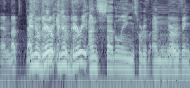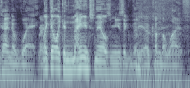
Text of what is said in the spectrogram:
and that that's in a very in a be. very unsettling, sort of unnerving kind of way, Right. like a, like a Nine Inch Nails music video come to life.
